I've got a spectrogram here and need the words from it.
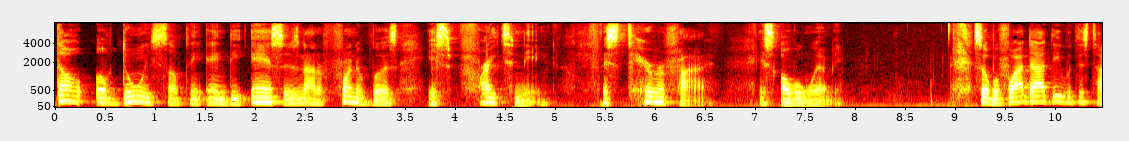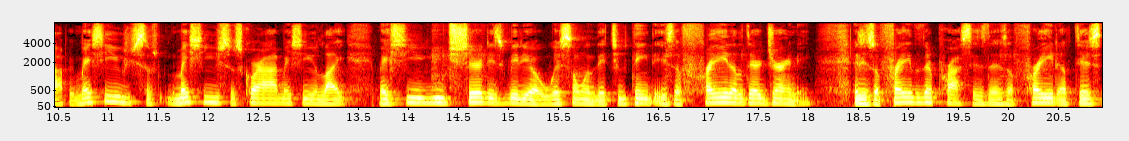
thought of doing something and the answer is not in front of us is frightening. It's terrifying. It's overwhelming. So before I dive deep with this topic, make sure you make sure you subscribe, make sure you like, make sure you share this video with someone that you think is afraid of their journey, that is afraid of their process, that is afraid of this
